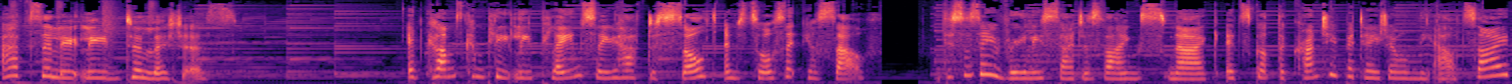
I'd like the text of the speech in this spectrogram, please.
absolutely delicious. It comes completely plain, so you have to salt and sauce it yourself. This is a really satisfying snack. It's got the crunchy potato on the outside,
